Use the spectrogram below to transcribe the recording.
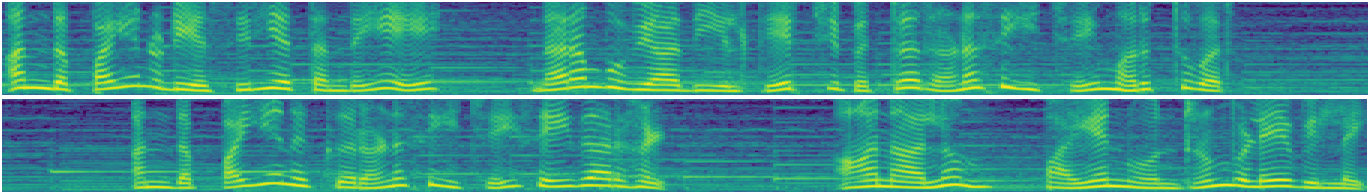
அந்த பையனுடைய சிறிய தந்தையே நரம்பு வியாதியில் தேர்ச்சி பெற்ற ரணசிகிச்சை மருத்துவர். அந்த பையனுக்கு ரணசிகிச்சை செய்தார்கள். ஆனாலும் பயன் ஒன்றும் விளையவில்லை.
